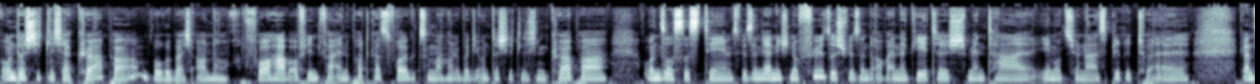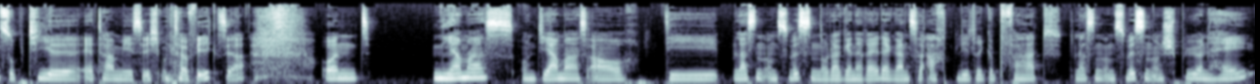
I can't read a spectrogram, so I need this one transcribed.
unterschiedlicher Körper, worüber ich auch noch vorhabe, auf jeden Fall eine Podcast-Folge zu machen über die unterschiedlichen Körper unseres Systems. Wir sind ja nicht nur physisch, wir sind auch energetisch, mental, emotional, spirituell, ganz subtil, äthermäßig unterwegs, ja. Und Nyamas und Yamas auch die lassen uns wissen oder generell der ganze achtgliedrige Pfad lassen uns wissen und spüren, hey,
